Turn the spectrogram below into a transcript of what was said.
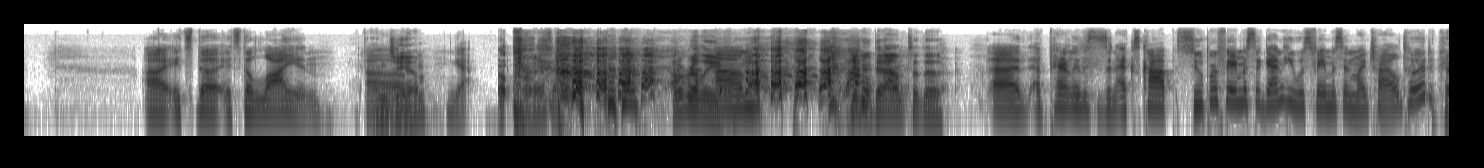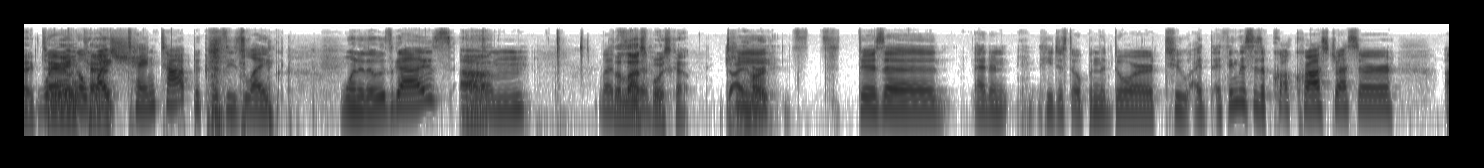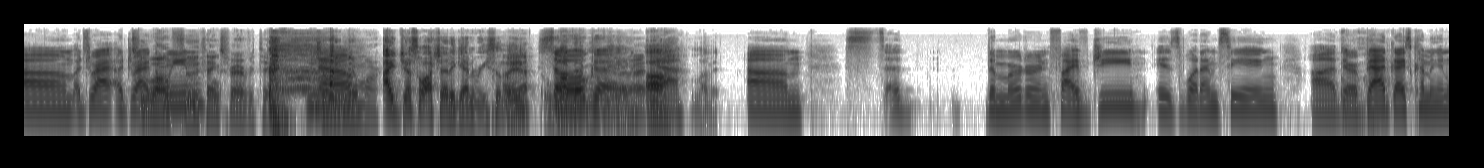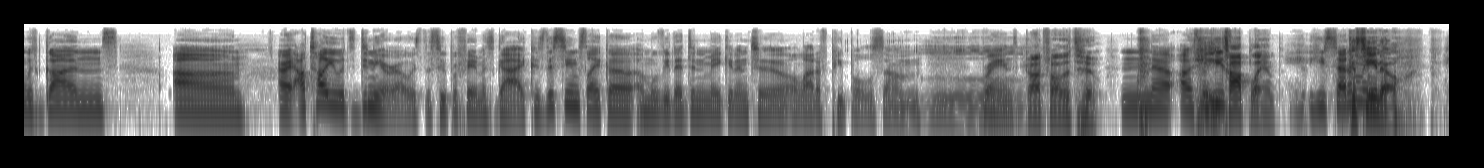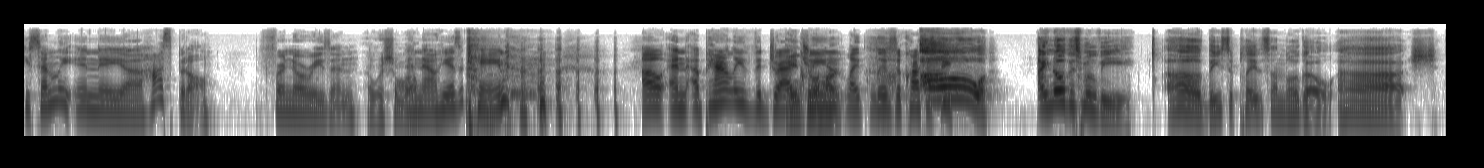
Uh, it's the it's the lion. um, MGM. Yeah. Oh. Okay. We're really Um, getting down to the. uh, apparently, this is an ex cop, super famous again. He was famous in my childhood. Okay, wearing a and white tank top because he's like one of those guys. Uh, Um, let's The Last the- Boy Scout. Die he- Hard? There's a I don't. He just opened the door to. I, I think this is a, cross dresser, um, a drag a drag To Wong queen. Foo, thanks for everything. No. I just watched that again recently. yeah? So love that movie. good. Alright. Ah, Yeah. love it. Um, uh, the murder in 5G is what I'm seeing. Uh, there are bad guys coming in with guns. Um, all right, I'll tell you, it's De Niro is the super famous guy because this seems like a, a movie that didn't make it into a lot of people's um, brains. Godfather 2. No, uh, so he's Copland. he- he's suddenly Casino. he's suddenly in a uh, hospital for no reason, I wish him well. and now he has a cane. oh, and apparently the drag Angel queen Heart. like lives across the street. Oh, I know this movie. Oh, they used to play this on Logo. Uh, shit.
